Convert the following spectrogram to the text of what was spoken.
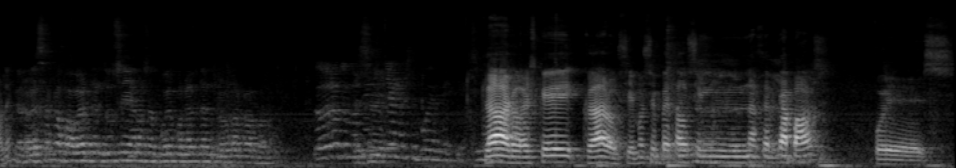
¿vale? Pero esa capa verde entonces ya no se puede poner dentro de una capa, ¿no? Todo lo que hemos Ese- hecho ya no se puede meter. Claro, es que, claro, si hemos empezado sin hacer capas, pues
